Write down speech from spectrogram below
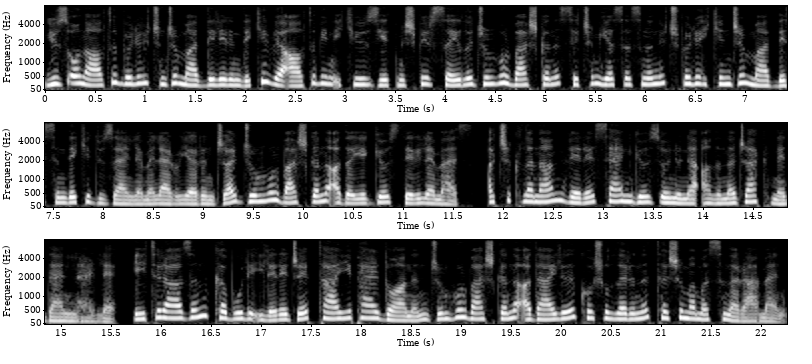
116 bölü 3. maddelerindeki ve 6271 sayılı Cumhurbaşkanı seçim yasasının 3 bölü 2. maddesindeki düzenlemeler uyarınca Cumhurbaşkanı adayı gösterilemez. Açıklanan ve resen göz önüne alınacak nedenlerle, itirazın kabulü ile Recep Tayyip Erdoğan'ın Cumhurbaşkanı adaylığı koşullarını taşımamasına rağmen,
